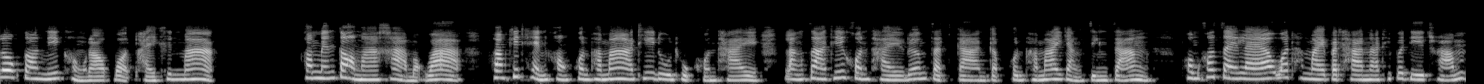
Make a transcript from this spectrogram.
โลกตอนนี้ของเราปลอดภัยขึ้นมากคอมเมนต์ต่อมาค่ะ บอกว่า ความคิดเห็นของคนพม่าที่ดูถูกคนไทย หลังจากที่คนไทยเริ่มจัดการกับคนพม่าอย่างจริงจัง ผมเข้าใจแล้วว่าทำไมประธานาธิบดีทรัมป์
